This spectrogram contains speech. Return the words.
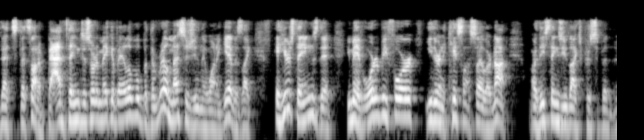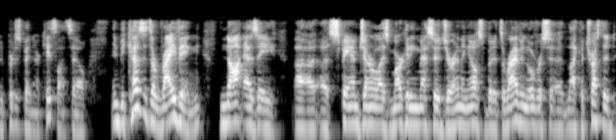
that's that's not a bad thing to sort of make available but the real messaging they want to give is like hey here's things that you may have ordered before either in a case lot sale or not. Are these things you'd like to participate, participate in our case lot sale? And because it's arriving not as a, uh, a spam generalized marketing message or anything else but it's arriving over like a trusted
